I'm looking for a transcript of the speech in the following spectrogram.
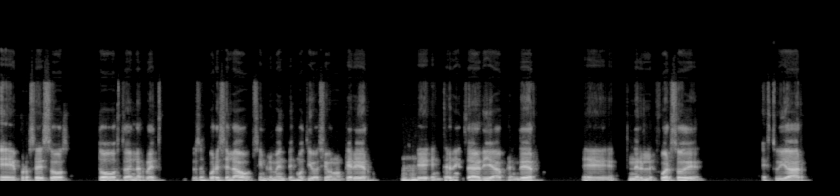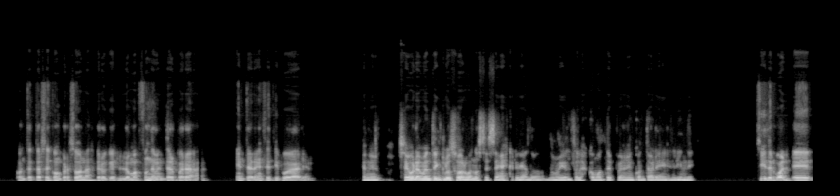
eh, procesos, todo está en la red. Entonces, por ese lado, simplemente es motivación, ¿no? Querer eh, entrar en esta área, aprender, tener el esfuerzo de estudiar, contactarse con personas, creo que es lo más fundamental para entrar en este tipo de área. Genial. Seguramente incluso algunos te estén escribiendo, ¿no, Miguel? Tal vez cómo te pueden encontrar en LinkedIn. Sí, tal cual. Eh,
